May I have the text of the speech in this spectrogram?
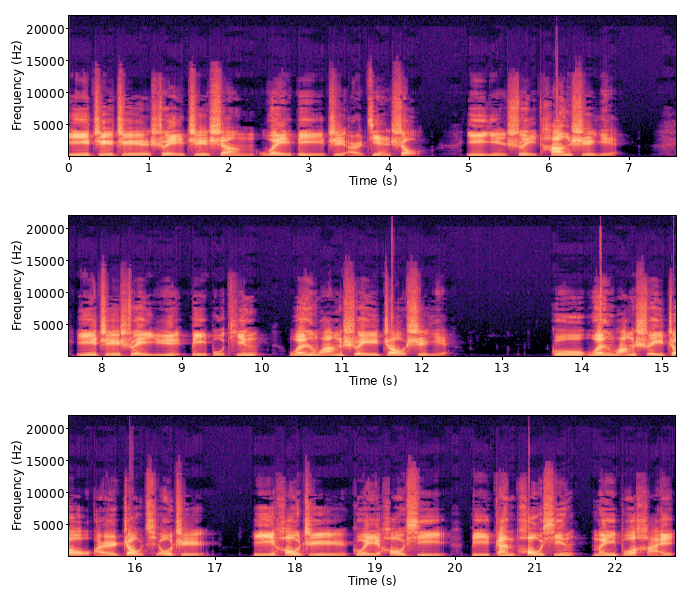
以至治税治圣，未必治而见寿；伊尹税汤是也。以治税余，必不听；文王税纣是也。故文王税纣而纣求之，一侯至，鬼侯息，比干剖心，眉薄海，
